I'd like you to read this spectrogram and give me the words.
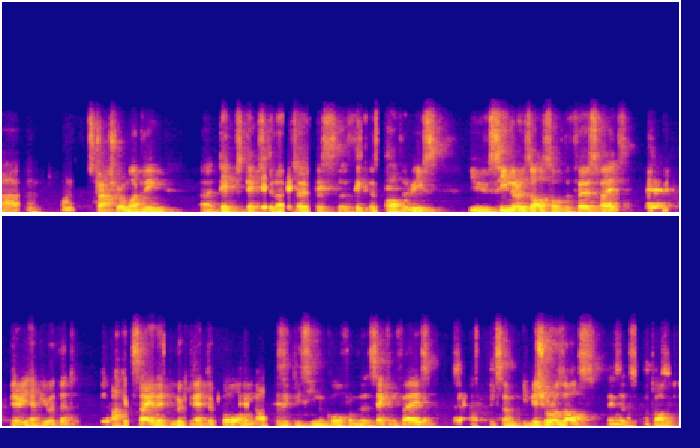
uh, structural modelling, uh, depth, depth below surface, the thickness of the reefs. You've seen the results of the first phase. We're very happy with it. I can say that looking at the core, I mean, I've physically seen the core from the second phase. I've seen some initial results, and it's on target.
